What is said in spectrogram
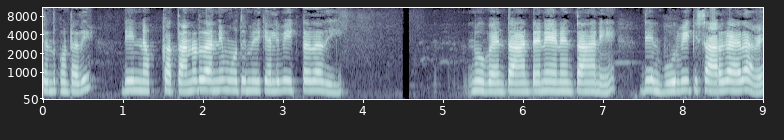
చెందుకుంటుంది దీన్ని ఒక్క తన్నుడు దాన్ని మూతి మీకెళ్ళి వీక్తుంది అది నువ్వెంత అంటే నేనెంత అని దీని బూర్వీకి సారుగా ఏదావే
